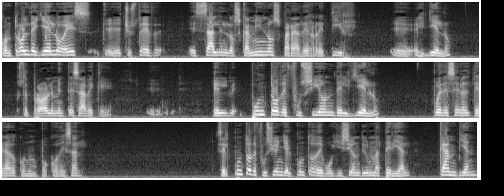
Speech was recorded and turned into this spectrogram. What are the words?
control de hielo es que eche usted eh, sal en los caminos para derretir eh, el hielo. Usted probablemente sabe que eh, el punto de fusión del hielo puede ser alterado con un poco de sal. el punto de fusión y el punto de ebullición de un material cambian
